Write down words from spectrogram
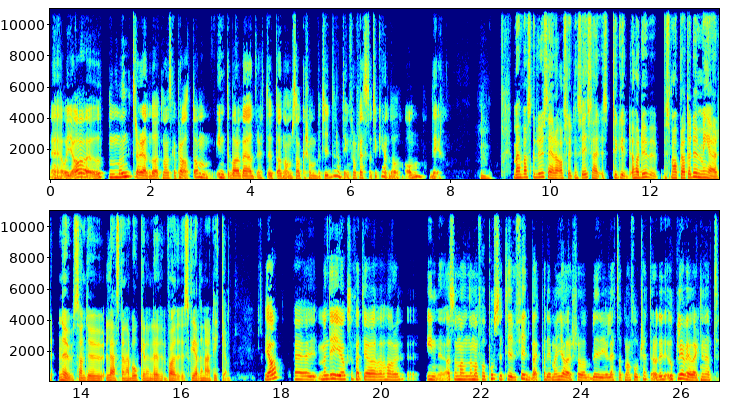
Eh, och jag uppmuntrar ändå att man ska prata om inte bara vädret utan om saker som betyder någonting, för de flesta tycker ändå om det. Mm. Men vad skulle du säga då, avslutningsvis? Här? Tycker, har du, småpratar du mer nu sen du läste den här boken eller skrev den här artikeln? Ja, men det är ju också för att jag har in, alltså man, när man får positiv feedback på det man gör så blir det ju lätt att man fortsätter och det upplever jag verkligen att,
